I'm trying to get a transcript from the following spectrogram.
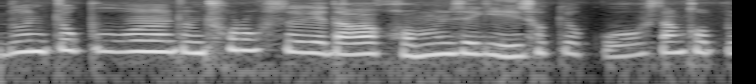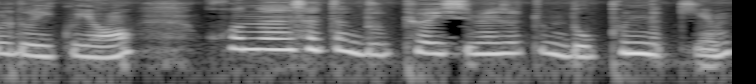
눈 쪽 부분은 좀 초록색에다가 검은색이 섞였고, 쌍꺼풀도 있고요. 코는 살짝 눕혀 있으면서 좀 높은 느낌.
